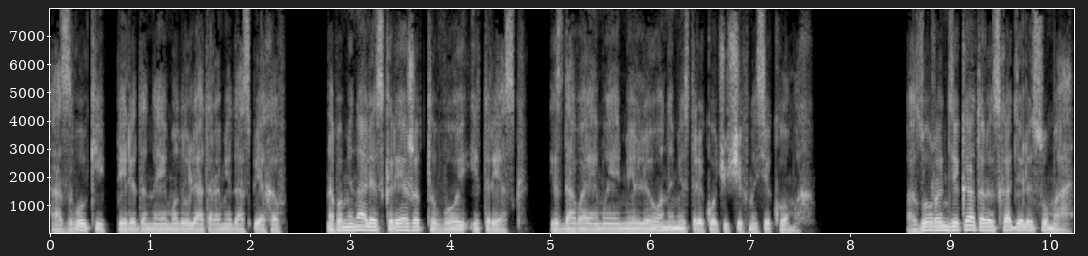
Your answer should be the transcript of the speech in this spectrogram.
а звуки, переданные модуляторами доспехов, напоминали скрежет, вой и треск, издаваемые миллионами стрекочущих насекомых. Азур-индикаторы сходили с ума.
